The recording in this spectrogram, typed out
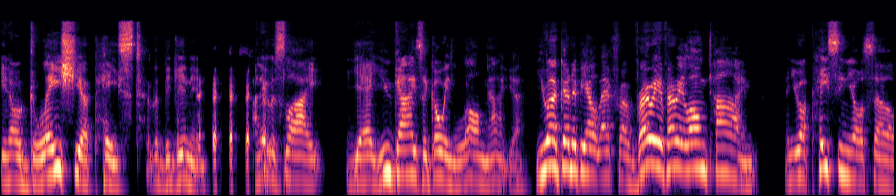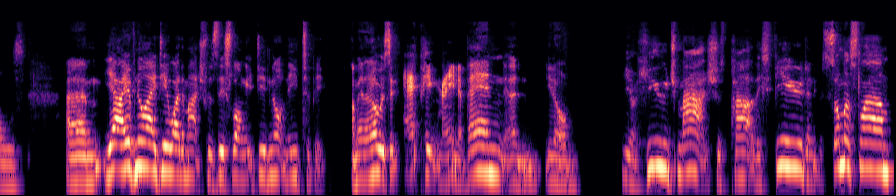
you know glacier paced at the beginning, and it was like. Yeah, you guys are going long, aren't you? You are going to be out there for a very, very long time, and you are pacing yourselves. Um, yeah, I have no idea why the match was this long. It did not need to be. I mean, I know it was an epic main event and, you know, you know, huge match as part of this feud and it was SummerSlam,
